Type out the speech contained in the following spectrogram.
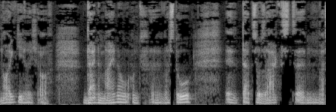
neugierig auf deine Meinung und äh, was du äh, dazu sagst, äh, was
